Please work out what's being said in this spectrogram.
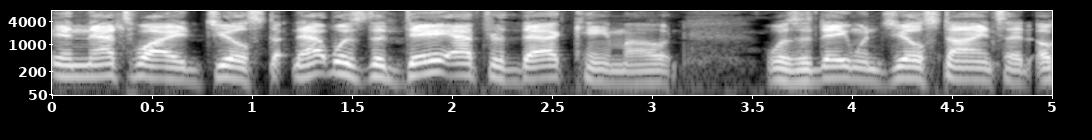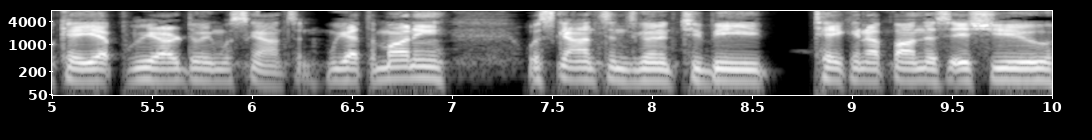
And that's why Jill, St- that was the day after that came out, was the day when Jill Stein said, okay, yep, we are doing Wisconsin. We got the money. Wisconsin's going to be taken up on this issue.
